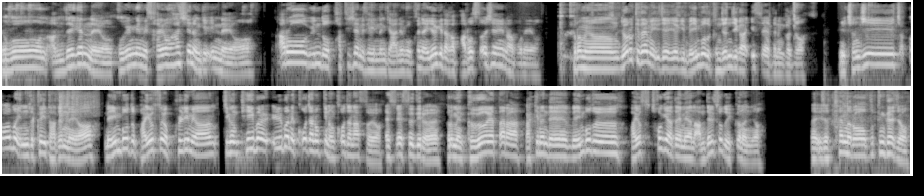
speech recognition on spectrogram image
요건 안 되겠네요. 고객님이 사용하시는 게 있네요. 따로 윈도우 파티션이 돼 있는 게 아니고, 그냥 여기다가 바로 쓰시나 보네요. 그러면, 이렇게 되면 이제 여기 메인보드 건전지가 있어야 되는 거죠. 이 전지 조금은 있는데 거의 다 됐네요. 메인보드 바이오스가 풀리면 지금 케이블을 1번에 꽂아놓기는 꽂아놨어요. SSD를. 그러면 그거에 따라 바뀌는데 메인보드 바이오스 초기화 되면 안 될 수도 있거든요. 네, 이제 10으로 부팅되죠.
